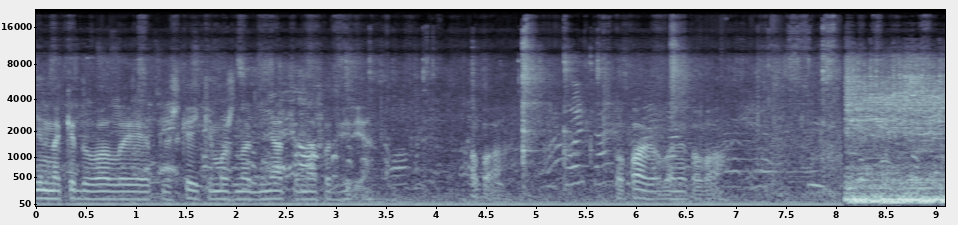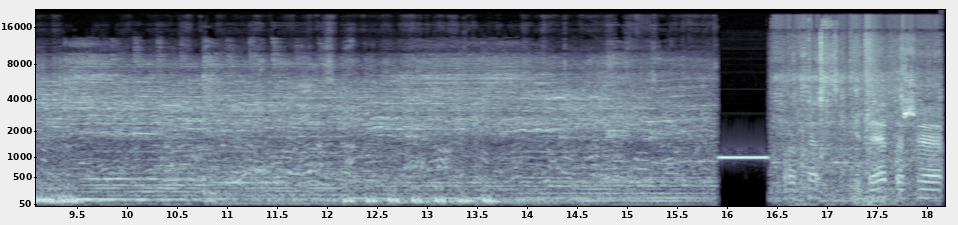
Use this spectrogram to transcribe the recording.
їм накидували пляшки, які можна обміняти на подвір'я. Опа. Попав або не попав. Процес іде, то ще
